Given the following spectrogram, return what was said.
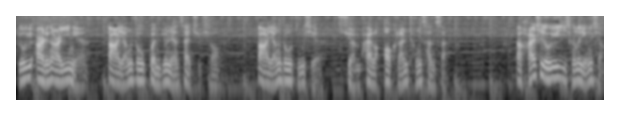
由于二零二一年大洋洲冠军联赛取消，大洋洲足协选派了奥克兰城参赛，但还是由于疫情的影响，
